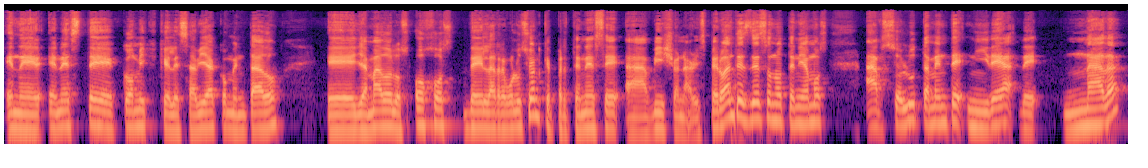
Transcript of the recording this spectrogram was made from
en, el- en este cómic que les había comentado, eh, llamado Los Ojos de la Revolución, que pertenece a Visionaries. Pero antes de eso no teníamos absolutamente ni idea de nada.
